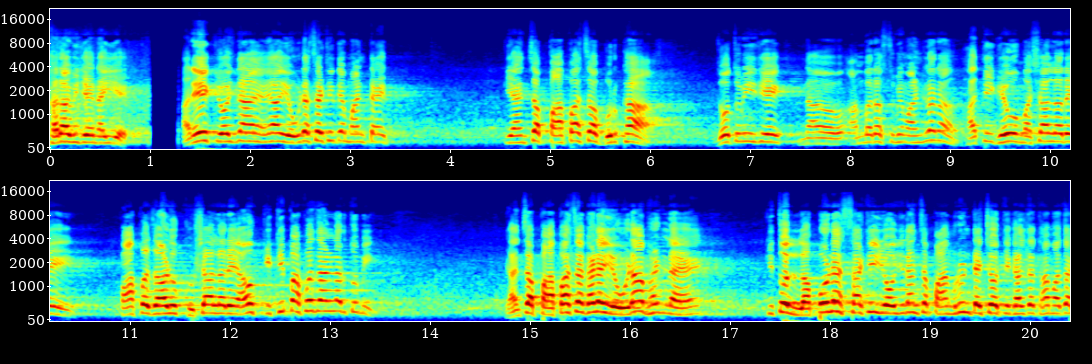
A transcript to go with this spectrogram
खरा विजय नाहीये. अनेक योजना या एवढ्यासाठी ते मांडतायत की यांचा पापाचा बुरखा जो तुम्ही जे ना- आंबरस तुम्ही मांडलं ना हाती घेऊ मशाल रे पाप जाळू खुशाल रे अहो किती पाप जाळणार तुम्ही? यांचा पापाचा घडा एवढा भडलाय की तो लपवण्यासाठी योजनांचं पांघरून त्याच्यावरती घालतात. हा माझा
